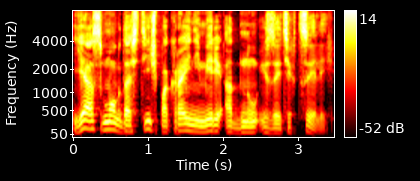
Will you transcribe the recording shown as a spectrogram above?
Я смог достичь по крайней мере одну из этих целей.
